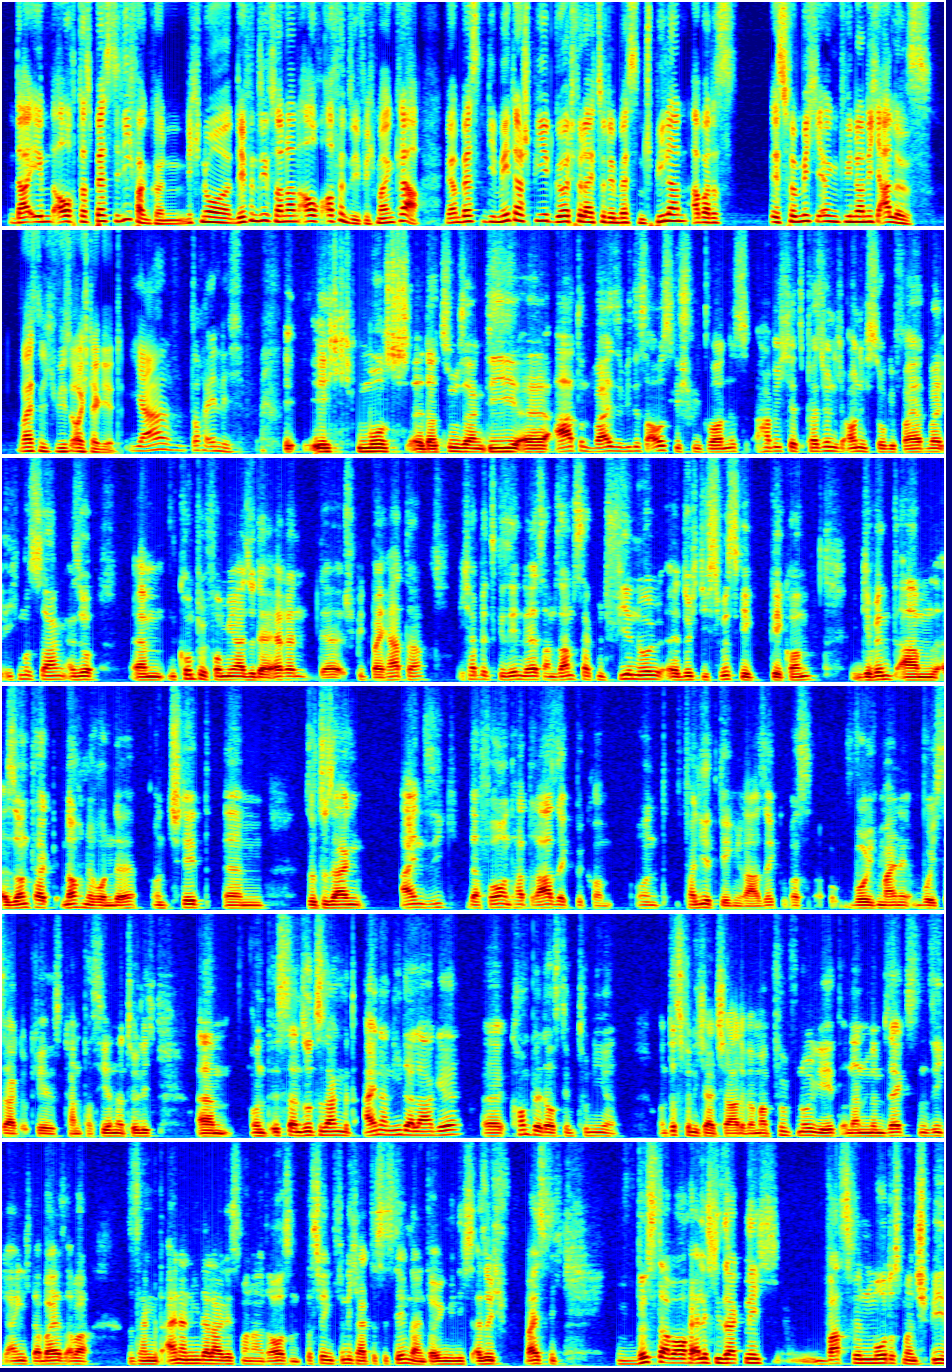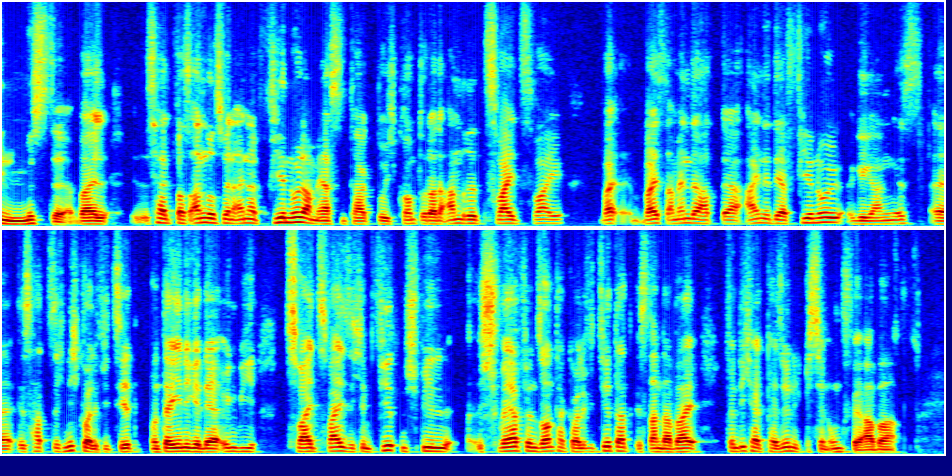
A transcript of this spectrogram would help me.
da eben auch das Beste liefern können. Nicht nur defensiv, sondern auch offensiv. Ich meine, klar, wer am besten die Meter spielt, gehört vielleicht zu den besten Spielern, aber das ist für mich irgendwie noch nicht alles. Weiß nicht, wie es euch da geht. Ja, doch ähnlich. Ich muss äh, dazu sagen, die äh, Art und Weise, wie das ausgespielt worden ist, habe ich jetzt persönlich auch nicht so gefeiert, weil ich muss sagen, also ähm, ein Kumpel von mir, also der Erin, der spielt bei Hertha. Ich habe jetzt gesehen, der ist am Samstag mit 4-0 äh, durch die Swiss ge gekommen, gewinnt am Sonntag noch eine Runde und steht ähm, sozusagen einen Sieg davor und hat Rasek bekommen und verliert gegen Rasek, was, wo ich meine, wo ich sage, okay, das kann passieren natürlich, ähm, und ist dann sozusagen mit einer Niederlage äh, komplett aus dem Turnier. Und das finde ich halt schade, wenn man 5-0 geht und dann mit dem sechsten Sieg eigentlich dabei ist, aber sozusagen mit einer Niederlage ist man halt raus. Und deswegen finde ich halt das System dahinter irgendwie nicht. Also ich weiß nicht, wüsste aber auch ehrlich gesagt nicht, was für einen Modus man spielen müsste, weil es ist halt was anderes, wenn einer 4-0 am ersten Tag durchkommt oder der andere 2-2 weißt, am Ende hat der eine, der 4-0 gegangen ist, äh, ist, hat sich nicht qualifiziert und derjenige, der irgendwie 2-2 sich im vierten Spiel schwer für den Sonntag qualifiziert hat, ist dann dabei. Finde ich halt persönlich ein bisschen unfair, aber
